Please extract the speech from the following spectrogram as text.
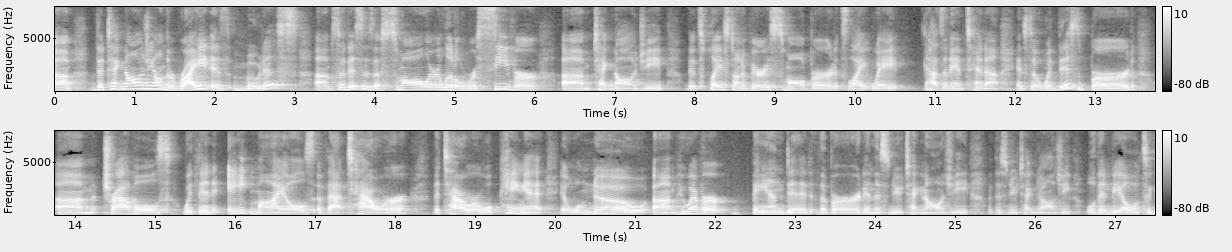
Um, the technology on the right is Motus. Um, so this is a smaller little receiver um, technology that's placed on a very small bird. It's lightweight. It has an antenna. And so when this bird um, travels within eight miles of that tower, the tower will ping it. It will know um, whoever banded the bird in this new technology, with this new technology, will then be able to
